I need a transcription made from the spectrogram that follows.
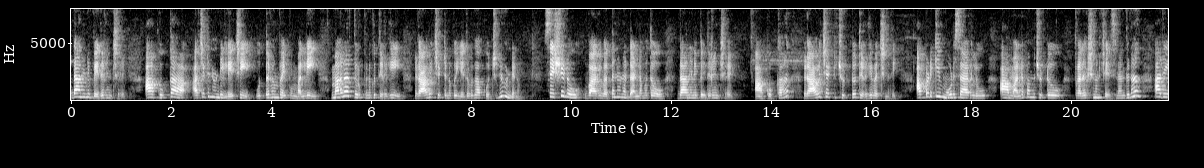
దానిని బెదిరించరు. ఆ కుక్క అచటి నుండి లేచి ఉత్తరం వైపు మళ్ళీ మరలా తూర్పునకు తిరిగి రావి చెట్టునకు ఎదురుగా కూర్చుని ఉండెను. శిష్యులు వారి వద్దనున్న దండముతో దానిని బెదిరించరి. ఆ కుక్క రావి చెట్టు చుట్టూ తిరిగి వచ్చినది. అప్పటికి మూడుసార్లు ఆ మండపం చుట్టూ ప్రదక్షిణం చేసినందున అది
